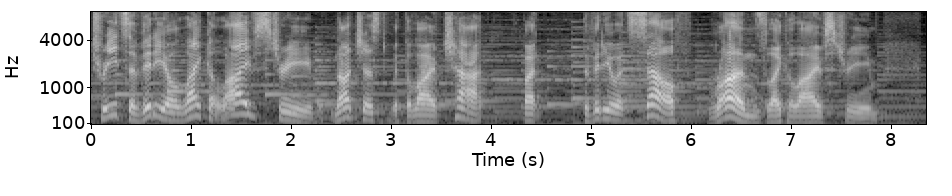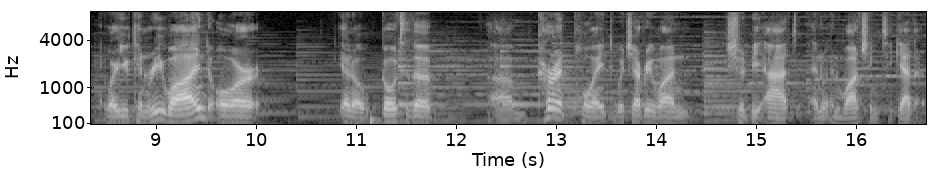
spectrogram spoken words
treats a video like a live stream, not just with the live chat, but the video itself runs like a live stream where you can rewind or you know go to the um, current point which everyone should be at and, and watching together.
